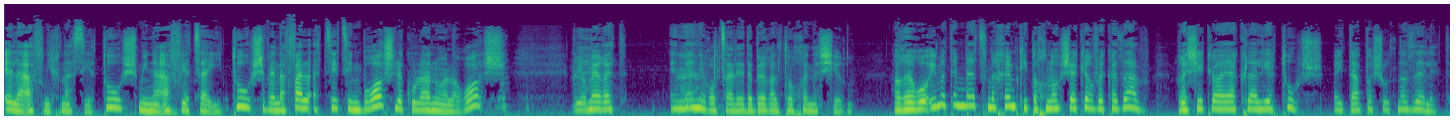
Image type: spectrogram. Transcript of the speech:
אל האף נכנס יתוש, מן האף יצא יתוש, ונפל עציץ עם ברוש לכולנו על הראש. והיא אומרת, אינני רוצה לדבר על תוכן השיר. הרי רואים אתם בעצמכם כי תוכנו שקר וכזב. ראשית לא היה כלל יתוש, הייתה פשוט נזלת.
